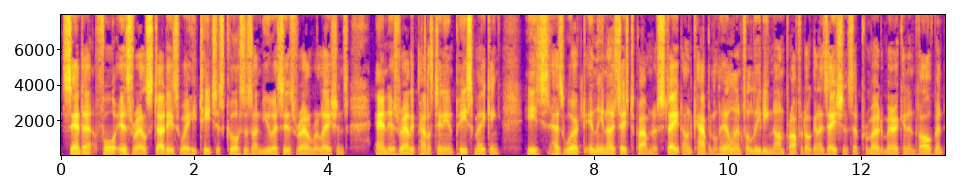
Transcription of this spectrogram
Center for Israel Studies, where he teaches courses on U.S. Israel relations and Israeli Palestinian peacemaking. He has worked in the United States Department of State on Capitol Hill and for leading nonprofit organizations that promote American involvement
